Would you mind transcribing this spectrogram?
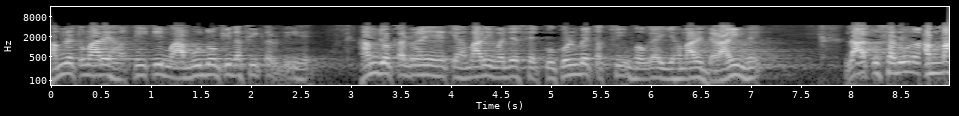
ہم نے تمہارے حقیقی معبودوں کی نفی کر دی ہے۔ ہم جو کر رہے ہیں کہ ہماری وجہ سے ککنبے تقسیم ہو گئے، یہ ہمارے جرائم ہیں۔ لات سرون اما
